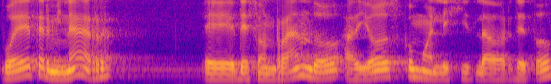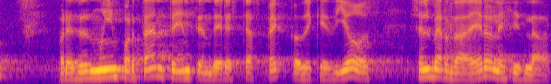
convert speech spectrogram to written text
puede terminar eh, deshonrando a Dios como el legislador de todo. Por eso es muy importante entender este aspecto de que Dios es el verdadero legislador.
